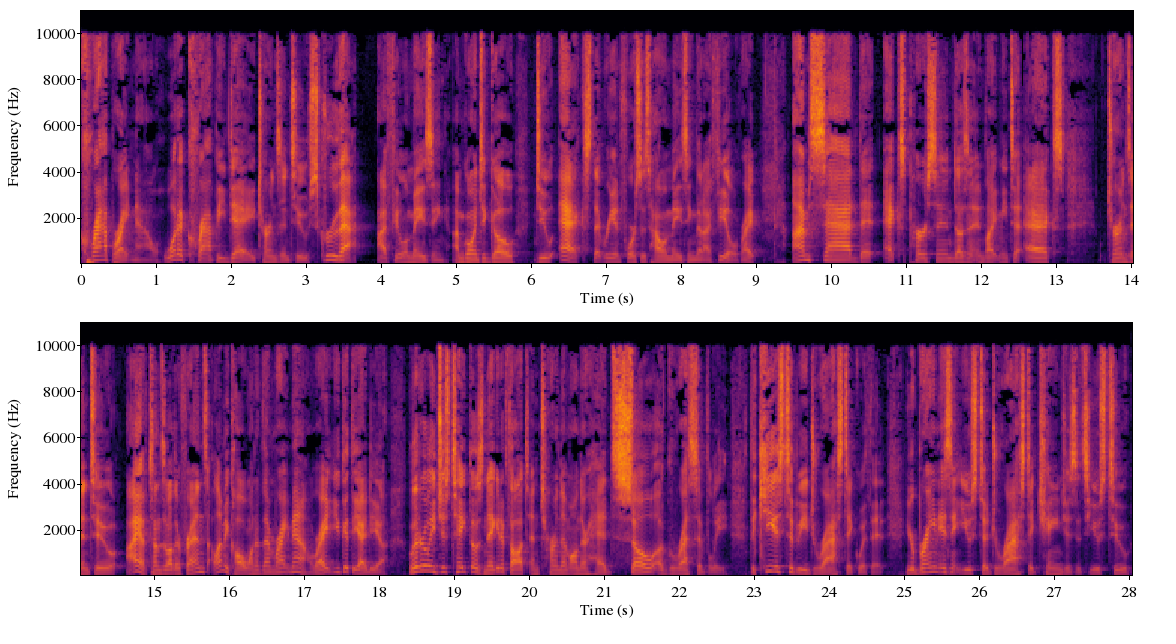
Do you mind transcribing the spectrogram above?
crap right now. What a crappy day turns into screw that. I feel amazing. I'm going to go do X that reinforces how amazing that I feel, right? I'm sad that X person doesn't invite me to X turns into I have tons of other friends. Let me call one of them right now, right? You get the idea. Literally just take those negative thoughts and turn them on their head so aggressively. The key is to be drastic with it. Your brain isn't used to drastic changes, it's used to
